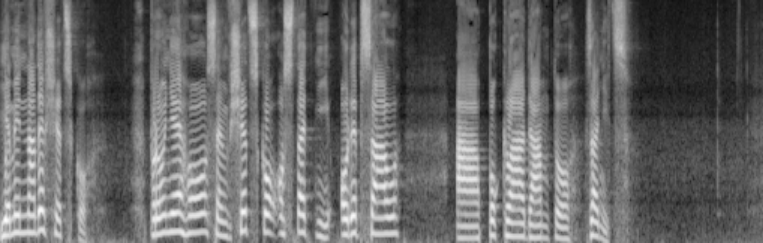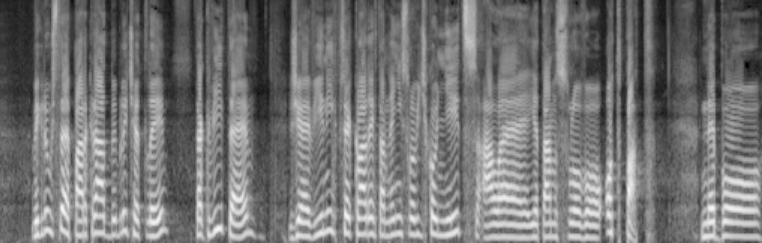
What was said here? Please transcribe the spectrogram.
je mi nade všecko. Pro něho jsem všecko ostatní odepsal a pokládám to za nic. Vy, kdo už jste párkrát Bibli četli, tak víte, že v jiných překladech tam není slovíčko nic, ale je tam slovo odpad nebo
